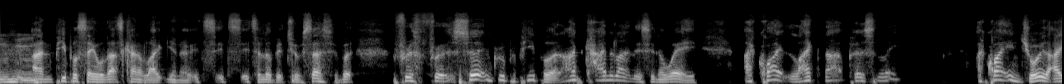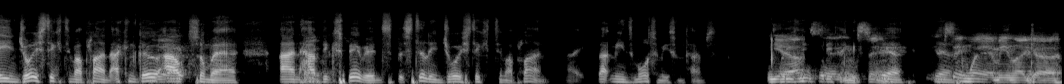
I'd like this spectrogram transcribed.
Mm-hmm. And people say, well, that's kind of like you know, it's it's it's a little bit too obsessive. But for for a certain group of people, and I'm kind of like this in a way, I quite like that personally. I quite enjoy that. I enjoy sticking to my plan. I can go yeah. out somewhere and have the experience, but still enjoy sticking to my plan. Like that means more to me sometimes. Yeah, I'm same. Yeah, yeah. Same way. I mean, like, uh,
